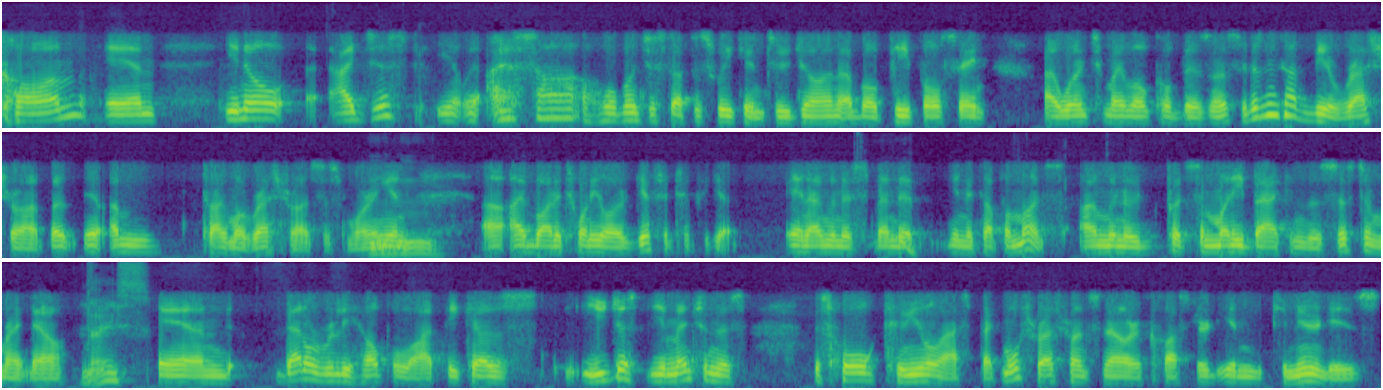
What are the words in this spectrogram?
calm. And you know, I just you know I saw a whole bunch of stuff this weekend too, John, about people saying, "I went to my local business." It doesn't have to be a restaurant, but you know, I'm talking about restaurants this morning, mm. and hmm. uh, I bought a twenty dollar gift certificate and I'm going to spend it in a couple of months. I'm going to put some money back into the system right now. Nice. And that'll really help a lot because you just you mentioned this this whole communal aspect. Most restaurants now are clustered in communities,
